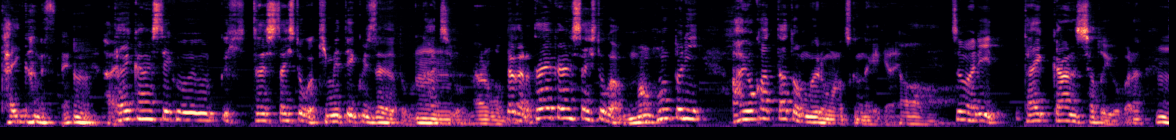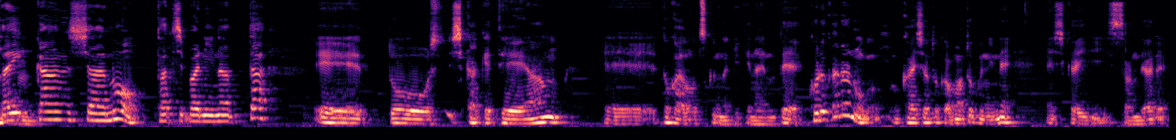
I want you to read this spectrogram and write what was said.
体感ですね。うんはい体感していく、した人が決めていく時代だと思う、価値を。うんなるほど。だから体感した人が、もう本当に、あ、よかったと思えるものを作んなきゃいけない。あつまり、体感者というかな、うんうん体感者の立場になった、えーっと、仕掛け提案、えーとかを作んなきゃいけないので、これからの会社とか、まあ、特にね、歯科医さんであれ、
